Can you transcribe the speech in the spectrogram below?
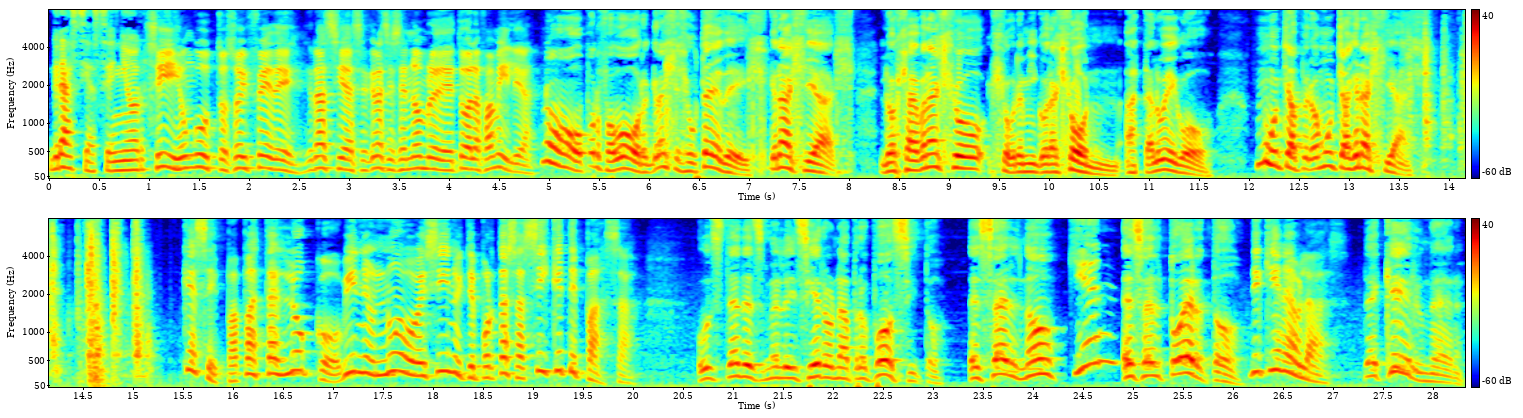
Gracias, señor. Sí, un gusto, soy Fede. Gracias, gracias en nombre de toda la familia. No, por favor, gracias a ustedes. Gracias. Los abrazo sobre mi corazón. Hasta luego. Muchas, pero muchas gracias. ¿Qué haces, papá? ¿Estás loco? Viene un nuevo vecino y te portás así. ¿Qué te pasa? Ustedes me lo hicieron a propósito. Es él, ¿no? ¿Quién? Es el tuerto. ¿De quién hablas? De Kirchner.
